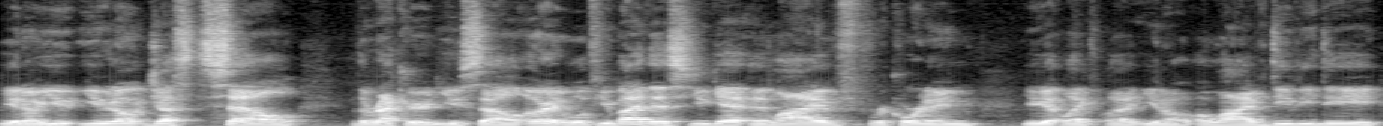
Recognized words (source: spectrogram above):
You know, you you don't just sell the record. You sell. All right. Well, if you buy this, you get a live recording. You get like uh, you know a live DVD.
